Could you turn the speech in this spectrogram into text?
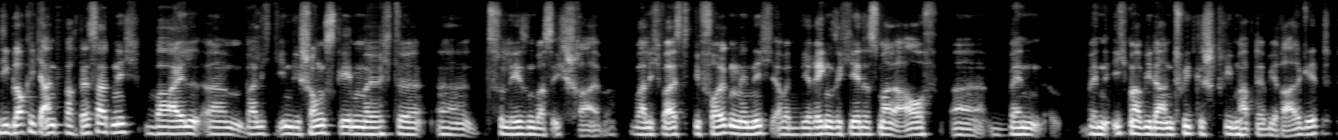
die blocke ich einfach deshalb nicht, weil, ähm, weil ich ihnen die Chance geben möchte, äh, zu lesen, was ich schreibe. Weil ich weiß, die folgen mir nicht, aber die regen sich jedes Mal auf, äh, wenn, wenn ich mal wieder einen Tweet geschrieben habe, der viral geht.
